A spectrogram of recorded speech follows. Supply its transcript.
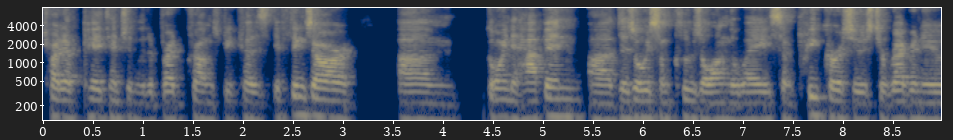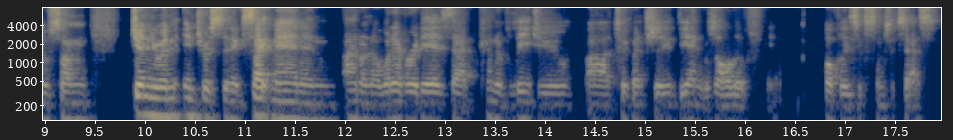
Try to pay attention to the breadcrumbs because if things are um, going to happen. Uh, there's always some clues along the way, some precursors to revenue, some genuine interest and excitement, and I don't know, whatever it is that kind of leads you uh, to eventually the end result of you know, hopefully some success.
